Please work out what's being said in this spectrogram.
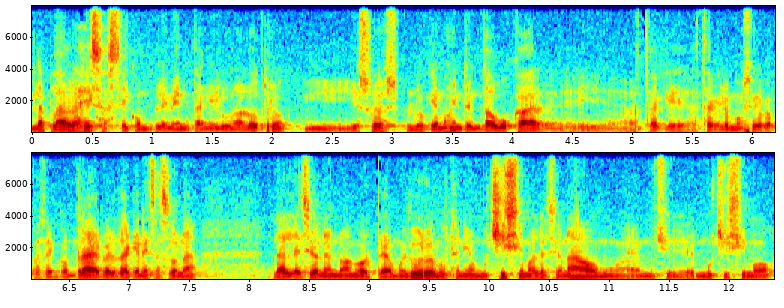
la palabra es esa, se complementan el uno al otro y, eso es lo que hemos intentado buscar eh, hasta que hasta que lo hemos sido capaces de encontrar. Es verdad que en esa zona las lesiones nos han golpeado muy duro, hemos tenido muchísimos lesionados, muchísimo,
